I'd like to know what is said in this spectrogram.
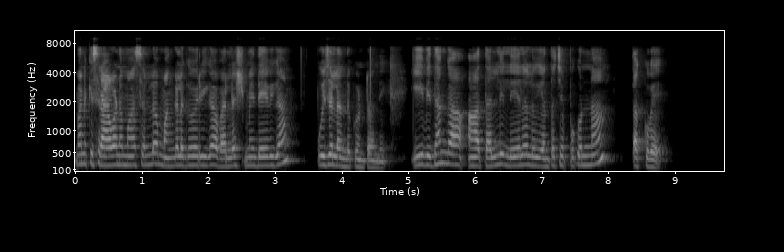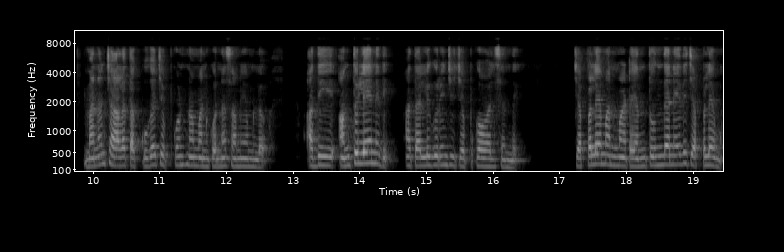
మనకి శ్రావణ మాసంలో మంగళగౌరిగా వరలక్ష్మీదేవిగా పూజలు అందుకుంటోంది. ఈ విధంగా ఆ తల్లి లీలలు ఎంత చెప్పుకున్నా తక్కువే. మనం చాలా తక్కువగా చెప్పుకుంటున్నాం అనుకున్న సమయంలో. అది అంతులేనిది. ఆ తల్లి గురించి చెప్పుకోవాల్సింది. చెప్పలేమన్నమాట. ఎంత ఉందనేది చెప్పలేము.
